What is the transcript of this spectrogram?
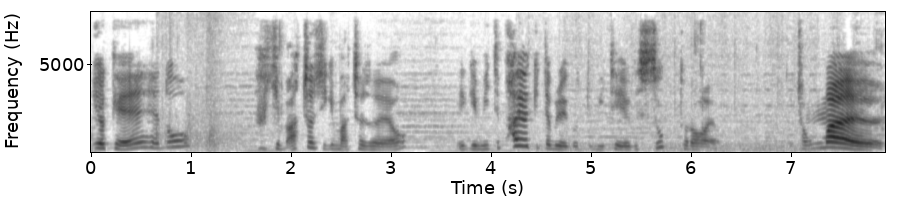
이렇게 해도, 이렇게 맞춰지긴 맞춰져요. 이게 밑에 파였기 때문에 이것도 밑에 이렇게 쑥 들어가요. 정말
